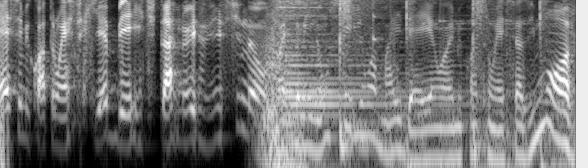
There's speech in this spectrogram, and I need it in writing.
Essa M4S aqui é bait, tá? Não existe não. Mas também não seria uma má ideia uma M4S Asimov.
